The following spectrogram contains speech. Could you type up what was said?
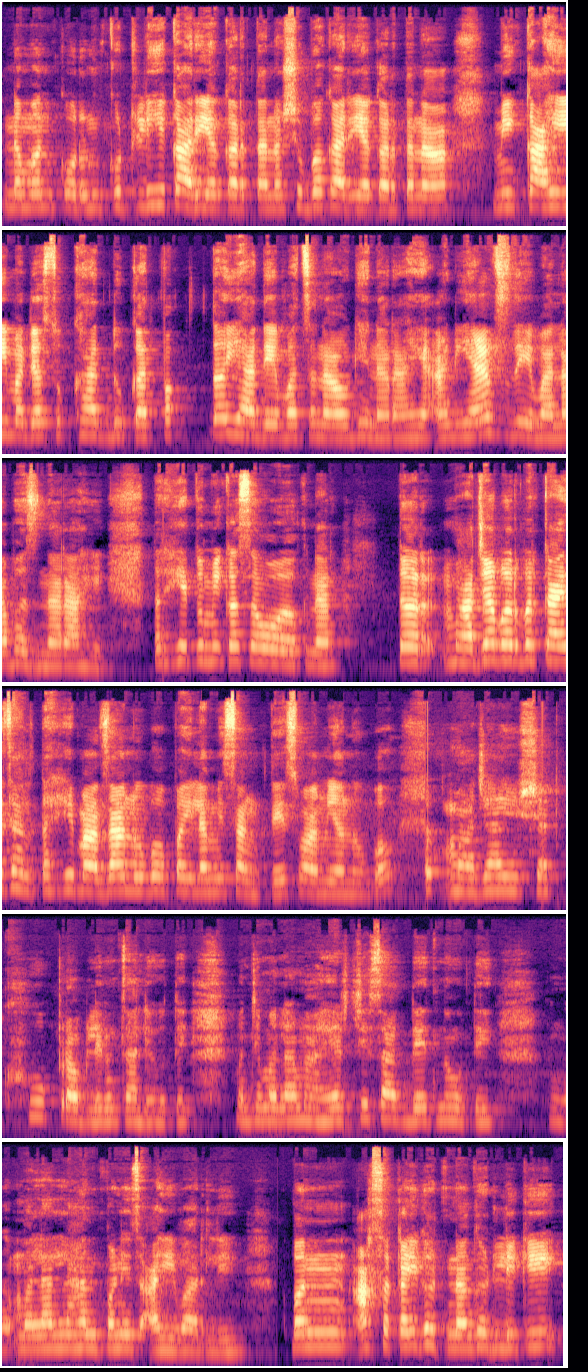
नमन करून कुठलीही कार्य करताना शुभ कार्य करताना मी काही माझ्या सुखात दुःखात फक्त ह्या देवाचं नाव घेणार आहे आणि ह्याच देवाला भजणार आहे. तर हे तुम्ही कसं ओळखणार? तर माझ्याबरोबर काय झालं तर हे माझा अनुभव पहिला मी सांगते स्वामी अनुभव. माझ्या आयुष्यात खूप प्रॉब्लेम झाले होते. म्हणजे मला माहेरची साथ देत नव्हते. मला लहानपणीच आई वारली. पण असं काही घटना घडली की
